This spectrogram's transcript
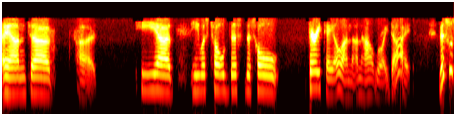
and uh, uh, he uh, he was told this this whole fairy tale on on how Roy died. This was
